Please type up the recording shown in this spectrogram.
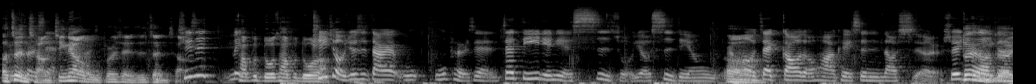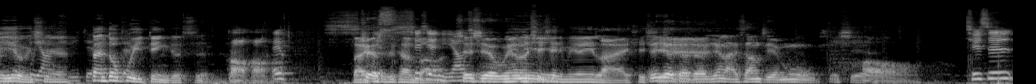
啊，正常精量五 percent 是正常。其实差不多差不多了。啤酒就是大概五五 percent，再低一点点四左右，四点五，然后再高的话可以甚至到十二，所以对啊，对啊，也有一些，但都不一定，就是好好。哎，来试试看吧。谢谢你，谢谢 Winnie，谢谢你们愿意来，谢谢谢谢德德今天来上节目，谢谢。哦，其实。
